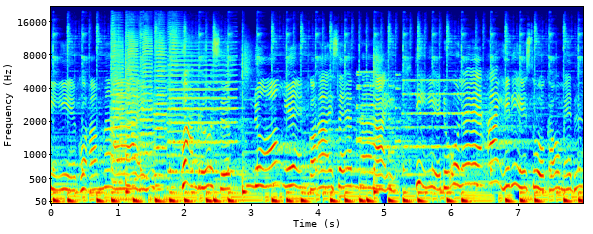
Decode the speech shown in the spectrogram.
มีความหมาย ความรู้สึกน้องเองก็อายแสนนายที่ดูแลอายที่สู้เขาไม่ได้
